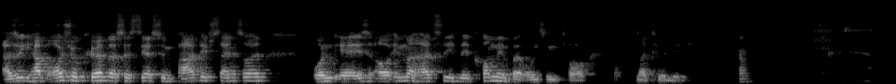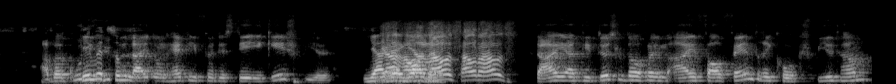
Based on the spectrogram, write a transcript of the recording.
Also ich habe auch schon gehört, dass es sehr sympathisch sein soll und er ist auch immer herzlich willkommen bei uns im Talk, natürlich. Aber gute Überleitung hätte ich für das DEG-Spiel. Ja, ja hau gerne. raus, hau raus. Da ja die Düsseldorfer im AIV-Fan-Trikot gespielt haben,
